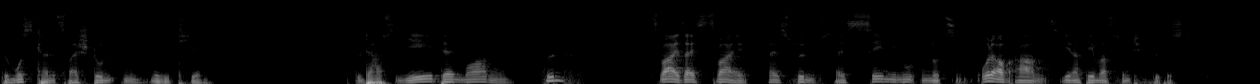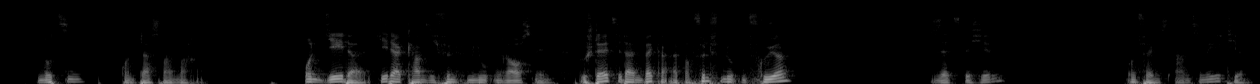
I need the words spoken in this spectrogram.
Du musst keine zwei Stunden meditieren. Du darfst jeden Morgen fünf, zwei, sei es zwei, sei es fünf, sei es zehn Minuten nutzen. Oder auch abends, je nachdem, was für ein Typ du bist. Nutzen und das mal machen. Und jeder, jeder kann sich fünf Minuten rausnehmen. Du stellst dir deinen Wecker einfach fünf Minuten früher, setzt dich hin und fängst an zu meditieren.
